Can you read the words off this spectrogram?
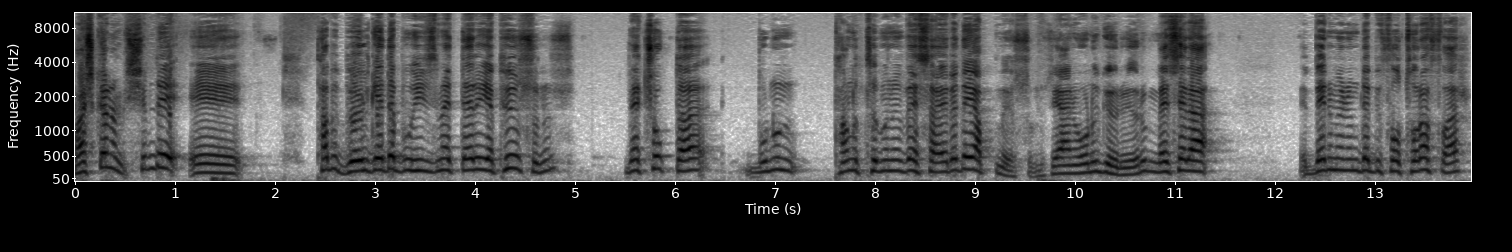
Başkanım şimdi e, tabi bölgede bu hizmetleri yapıyorsunuz ve çok da bunun tanıtımını vesaire de yapmıyorsunuz. Yani onu görüyorum. Mesela e, benim önümde bir fotoğraf var.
